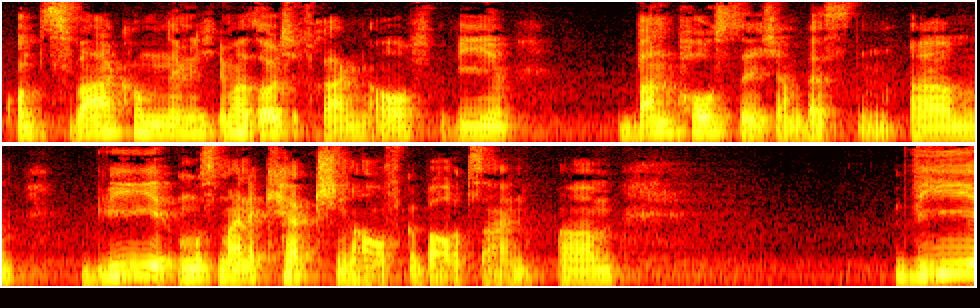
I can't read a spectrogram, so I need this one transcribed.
Und zwar kommen nämlich immer solche Fragen auf wie, wann poste ich am besten? Ähm, wie muss meine Caption aufgebaut sein? Ähm, wie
